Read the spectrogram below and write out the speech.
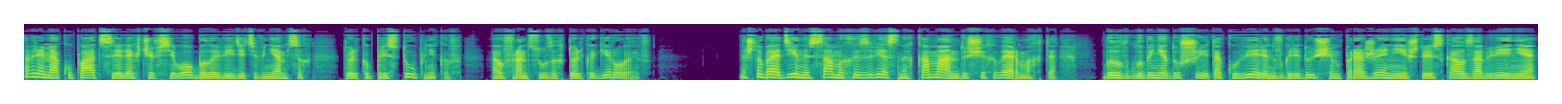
Во время оккупации легче всего было видеть в немцах только преступников, а у французах только героев. Но чтобы один из самых известных командующих вермахта был в глубине души так уверен в грядущем поражении, что искал забвения,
